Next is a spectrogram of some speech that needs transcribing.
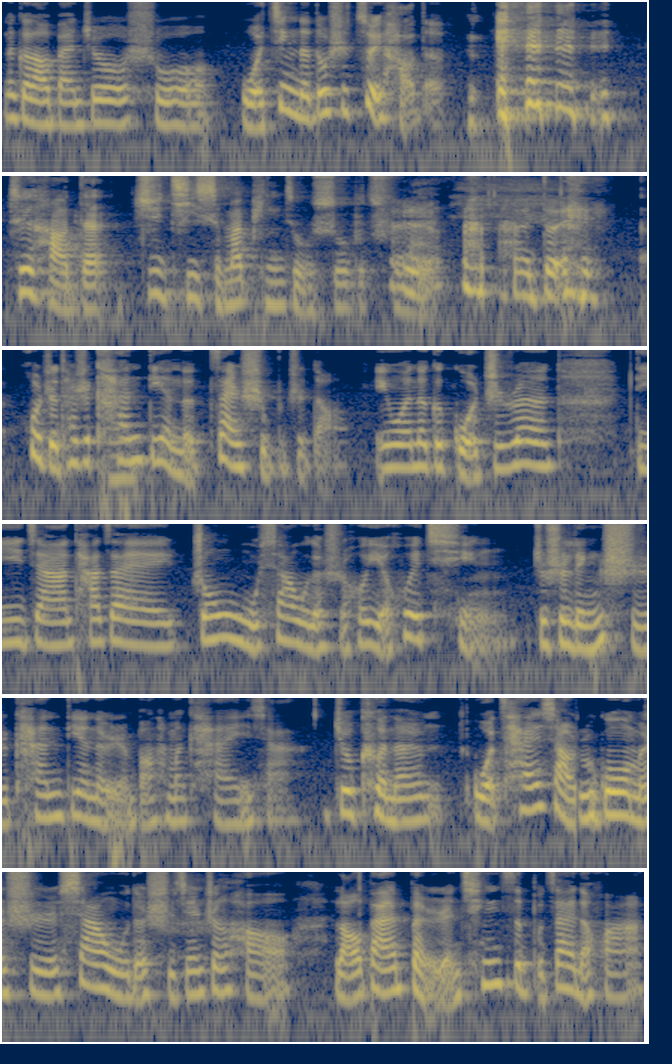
那个老板就说：“我进的都是最好的，最好的，具体什么品种说不出来。”对。或者他是看店的，暂时不知道，因为那个果汁润第一家，他在中午、下午的时候也会请，就是临时看店的人帮他们看一下。就可能我猜想，如果我们是下午的时间，正好老板本人亲自不在的话，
